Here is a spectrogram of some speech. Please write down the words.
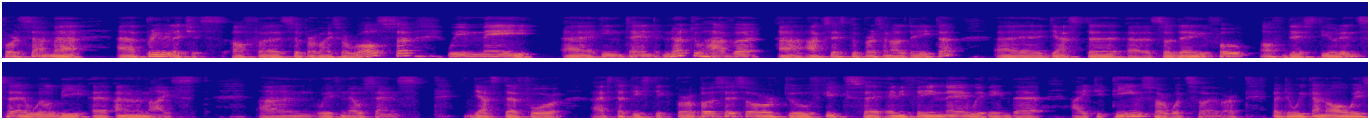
for some uh, uh, privileges of uh, supervisor roles. we may intend not to have access to personal data Uh, just uh, uh, so the info of the students uh, will be uh, anonymized and with no sense just for statistic purposes or to fix anything within the IT teams or whatsoever. But we can always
